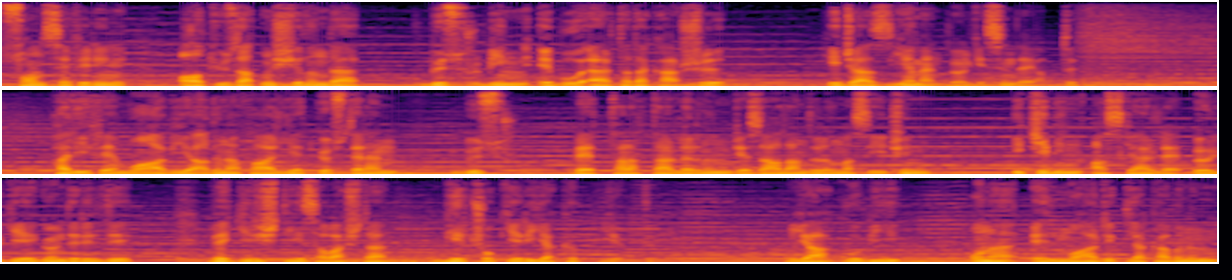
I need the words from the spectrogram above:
son seferini 660 yılında Büsr bin Ebu Ertad'a karşı Hicaz Yemen bölgesinde yaptı. Halife Muaviye adına faaliyet gösteren Büsr ve taraftarlarının cezalandırılması için 2000 askerle bölgeye gönderildi ve giriştiği savaşta birçok yeri yakıp yıktı. Yakubi ona El-Muharrik lakabının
